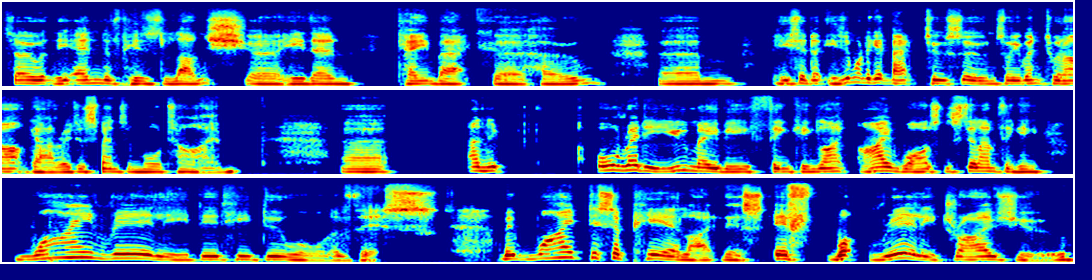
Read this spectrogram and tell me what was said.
So at the end of his lunch, uh, he then came back uh, home. Um, he said he didn't want to get back too soon, so he went to an art gallery to spend some more time. Uh, and already you may be thinking, like I was, and still am thinking, why really did he do all of this? I mean, why disappear like this if what really drives you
